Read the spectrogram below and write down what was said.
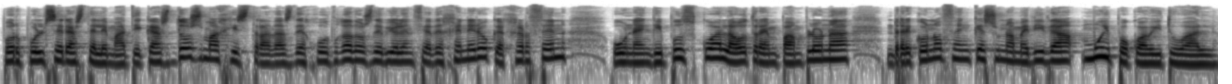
por pulseras telemáticas. Dos magistradas de juzgados de violencia de género que ejercen, una en Guipúzcoa, la otra en Pamplona, reconocen que es una medida muy poco habitual.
